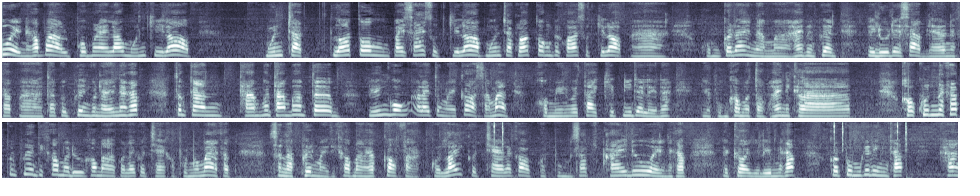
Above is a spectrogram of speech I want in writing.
ด้วยนะครับ ว่าพวงมาลัยเราหมุนกี่รอบ หมุนจากล้อตรงไปซ้ายสุดกี่รอบ หมุนจากล้อตรงไปขวาสุดกี่รอบอ่า ผมก็ได้นำมาให้เพื่อนๆได้รู้ได้ทราบแล้วนะครับถ้าเพื่อนๆคนไหนนะครับ ต้องการถามคำถามเพิ่มเติม หรืองงอะไรตรงไหนก็สามารถคอมเมนต์ไว้ใต้คลิปนี้ได้เลยนะ เดี๋ยวผมเข้ามาตอบให้นะครับขอบคุณนะครับเพื่อนๆที่เข้ามาดูเข้ามากดไลค์กดแชร์ขอบคุณมากๆครับสำหรับเพื่อนใหม่ที่เข้ามานะครับก็ฝากกดไลค์กดแชร์แล้วก็กดปุ่ม subscribe ด้วยนะครับแล้วก็อย่าลืมนะครับกดปุ่มกระดิ่งครับ ข้าง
